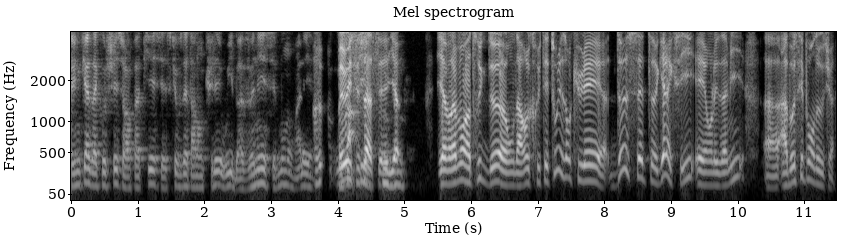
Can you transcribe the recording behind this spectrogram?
une case à cocher sur leur papier. C'est est-ce que vous êtes un enculé? Oui, bah venez, c'est bon, allez. mais oui, c'est ça. Il y a, il y a vraiment un truc de on a recruté tous les enculés de cette galaxie et on les a mis euh, à bosser pour nous, tu vois.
